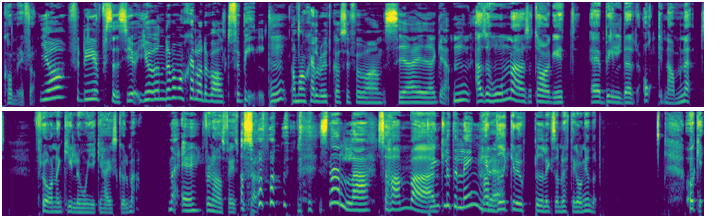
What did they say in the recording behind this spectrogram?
kommer ifrån. Ja, för det är precis. Jag, jag undrar vad man själv hade valt för bild. Om man själv utgav sig för att vara en CIA-agent. Mm, alltså hon har alltså tagit eh, bilder och namnet från en kille hon gick i high school med. Nej, Från hans Facebook. alltså, snälla. Så han bara, Tänk lite längre. han dyker upp i liksom rättegången typ. Okej,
